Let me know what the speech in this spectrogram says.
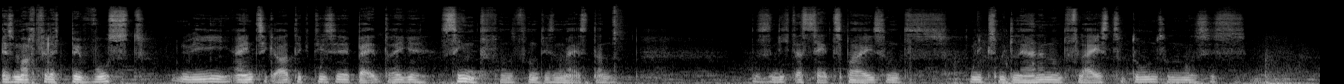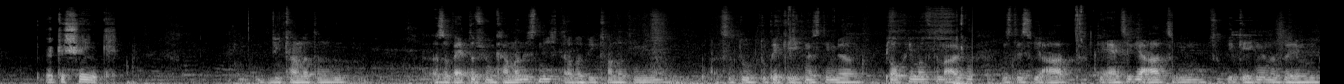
es macht vielleicht bewusst, wie einzigartig diese Beiträge sind von, von diesen Meistern. Dass es nicht ersetzbar ist und nichts mit Lernen und Fleiß zu tun, sondern es ist ein Geschenk. Wie kann man dann, also weiterführen kann man es nicht, aber wie kann man dem, also du, du begegnest ihm ja doch immer auf dem Album. Ist das die Art, die einzige Art, ihm zu begegnen, also eben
